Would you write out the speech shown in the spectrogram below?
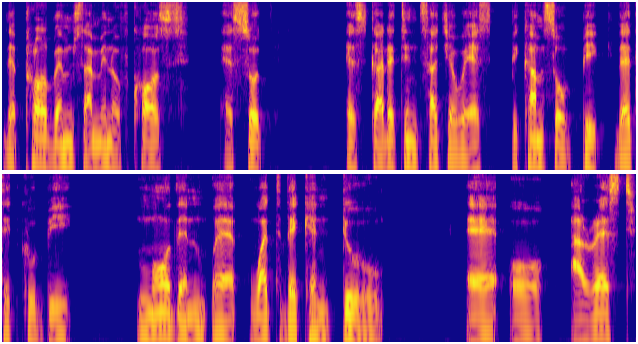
the problems, I mean, of course, as so escalate in such a way as become so big that it could be more than uh, what they can do uh, or arrest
